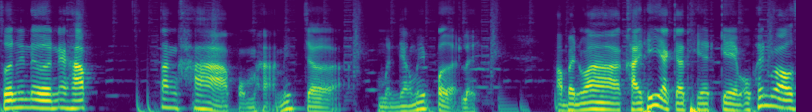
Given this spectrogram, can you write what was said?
ส่วนอื่นๆนะครับ ตั้งค่าผมหาไม่เจอเหมือนยังไม่เปิดเลย เอาเป็นว่าใครที่อยากจะเทสเกม Open World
